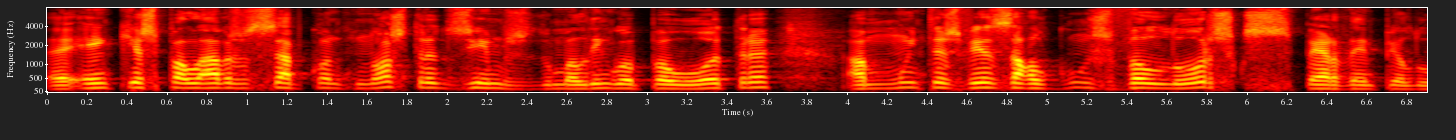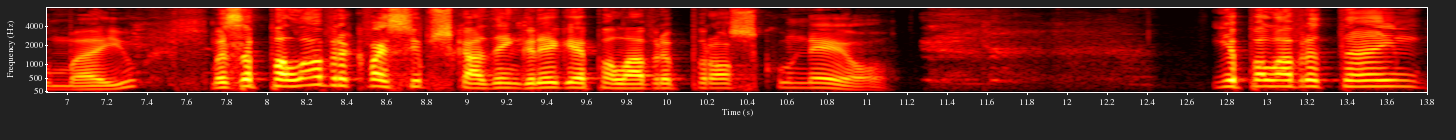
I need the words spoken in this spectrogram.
Eh, em que as palavras, você sabe, quando nós traduzimos de uma língua para outra, há muitas vezes alguns valores que se perdem pelo meio, mas a palavra que vai ser buscada em grego é a palavra proskuneo. E a palavra tem,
